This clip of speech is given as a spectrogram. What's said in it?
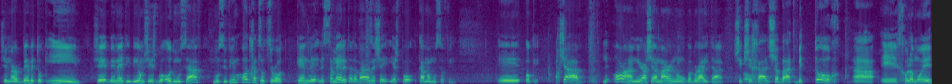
שמרבה בתוקעין שבאמת ביום שיש בו עוד מוסף, מוסיפים עוד חצוצרות, כן, לסמל את הדבר הזה שיש פה כמה מוספים. אה, אוקיי, עכשיו, לאור האמירה שאמרנו בברייתא, שכשחל שבת בתוך חול המועד,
